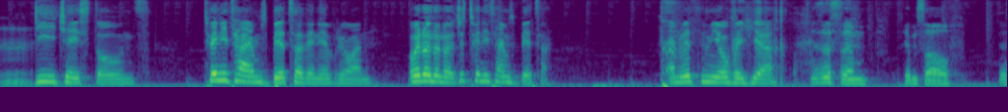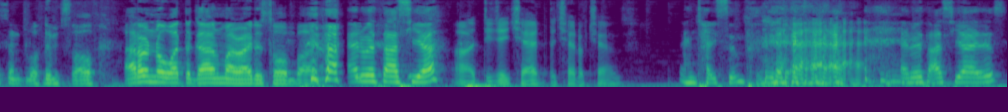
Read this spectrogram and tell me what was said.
Mm. DJ Stones, 20 times better than everyone. Oh, no, no, no, just 20 times better. And with me over here, This is him himself. This implode himself. I don't know what the guy on my right is talking about. and with us here, uh dj chad the chad of chads and Tyson. and with us here is.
